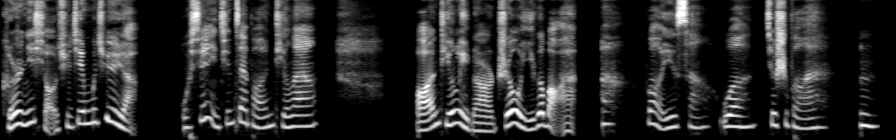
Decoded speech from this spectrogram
可是你小区进不去呀，我现在已经在保安亭了。保安亭里边只有一个保安啊，不好意思啊，我就是保安。嗯。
